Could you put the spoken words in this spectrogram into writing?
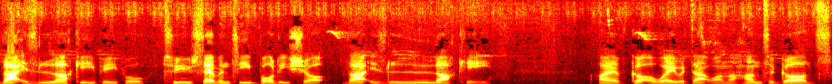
That is lucky, people. 270 body shot. That is lucky. I have got away with that one. The Hunter Gods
